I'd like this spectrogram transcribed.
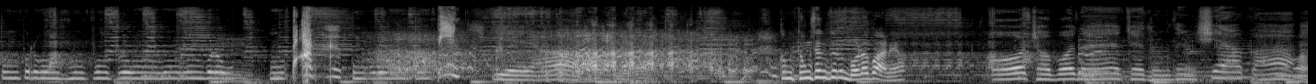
뿡뿌릉 뿡뿡뿌릉 뿡뿌릉 뿡빵 뿡뿌릉 뿡삥이에요 그럼 동생들은 뭐라고 안 해요? 어 저번에 제 동생 시아가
